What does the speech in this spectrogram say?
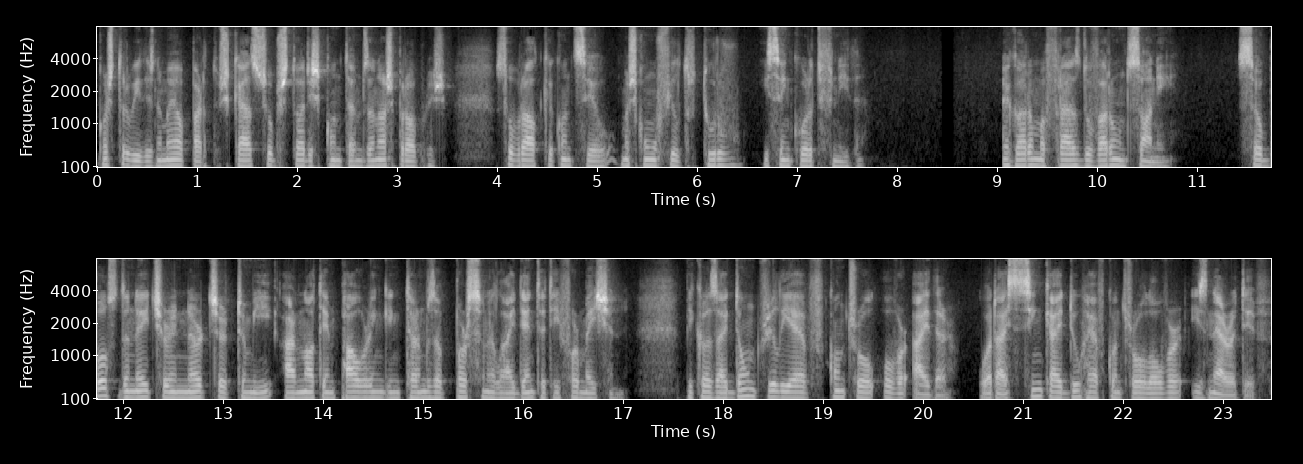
construídas na maior parte dos casos sobre histórias que contamos a nós próprios, sobre algo que aconteceu, mas com um filtro turvo e sem cor definida. Agora uma frase do Varun Soni, So both the nature and nurture to me are not empowering in terms of personal identity formation, because I don't really have control over either. What I think I do have control over is narrative.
